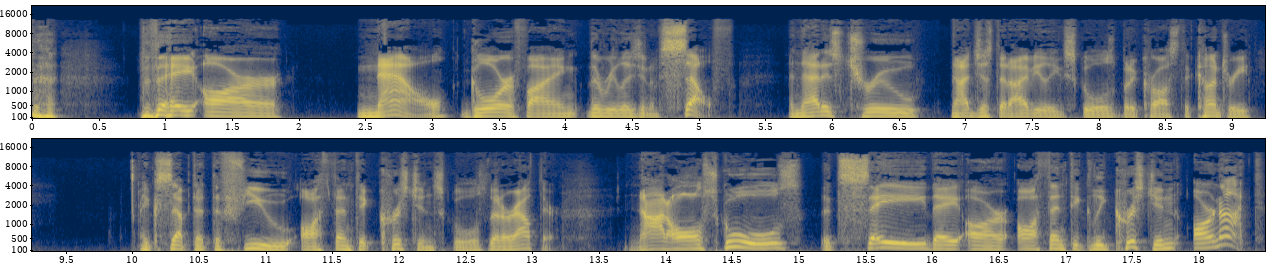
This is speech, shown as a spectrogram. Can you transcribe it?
they are now glorifying the religion of self. And that is true not just at Ivy League schools, but across the country, except at the few authentic Christian schools that are out there. Not all schools that say they are authentically Christian are not.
